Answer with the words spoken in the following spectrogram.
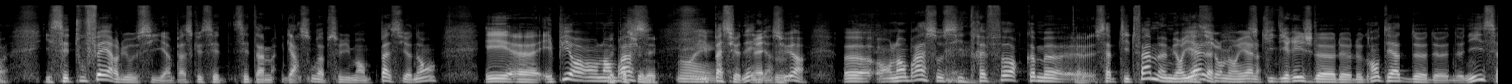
ouais. euh, Il sait tout faire lui aussi, hein, parce que c'est c'est un garçon absolument passionnant. Et, euh, et puis on l'embrasse. Il est passionné, Ouais. bien sûr. Euh, on l'embrasse aussi très fort, comme euh, sa petite femme, Muriel, Bien sûr, Muriel. qui dirige le, le- le grand théâtre de, de- de Nice.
